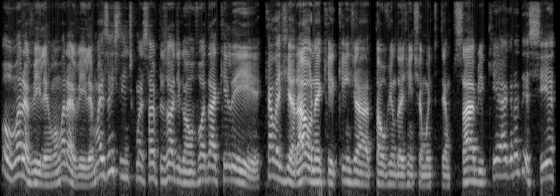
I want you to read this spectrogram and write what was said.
Pô, maravilha, irmão, maravilha. Mas antes de a gente começar o episódio, Gão, eu vou dar aquele, aquela geral, né, que quem já está ouvindo a gente há muito tempo sabe, que é agradecer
